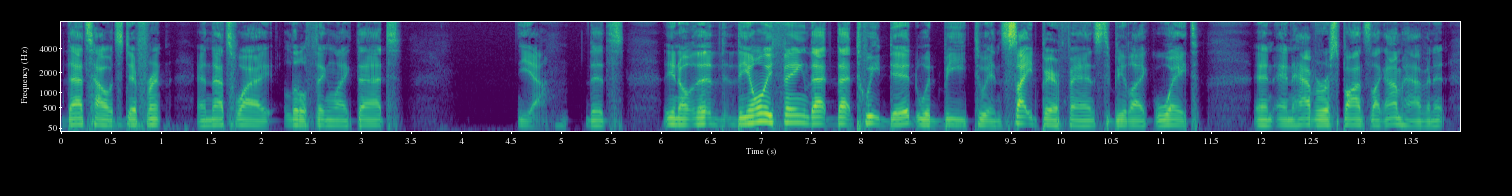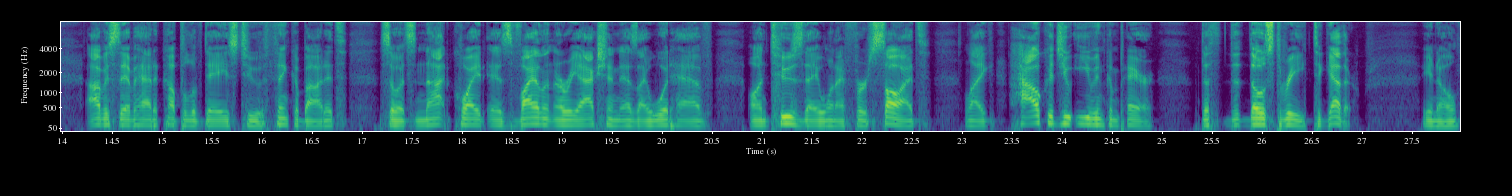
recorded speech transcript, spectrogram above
That's how it's different, and that's why a little thing like that. Yeah, that's you know the the only thing that that tweet did would be to incite Bear fans to be like, wait, and and have a response like I'm having it. Obviously, I've had a couple of days to think about it, so it's not quite as violent a reaction as I would have on Tuesday when I first saw it. Like, how could you even compare the, the those three together? You know,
